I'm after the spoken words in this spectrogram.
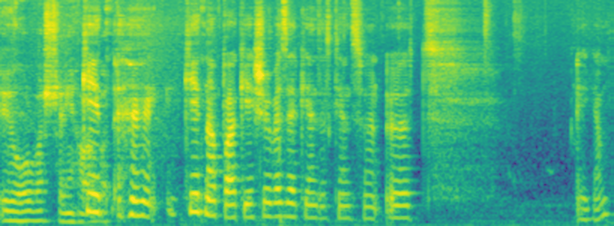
ő olvassa, én hallgatom. Két, két nappal később, 1995, igen,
